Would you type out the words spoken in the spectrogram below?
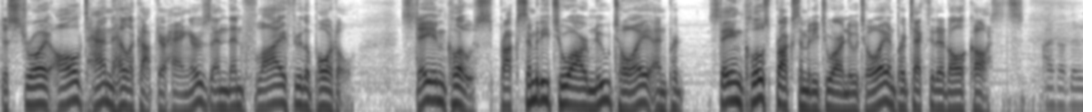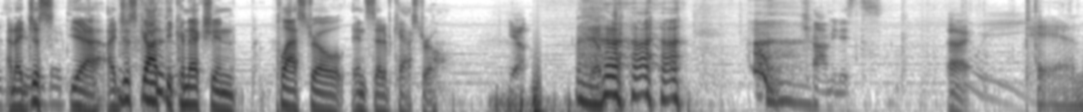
Destroy all Tan helicopter hangars and then fly through the portal. Stay in close proximity to our new toy and stay in close proximity to our new toy and protect it at all costs. I thought there was. And I just yeah, I just got the connection Plastro instead of Castro. Yeah. Communists. All right. tan.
